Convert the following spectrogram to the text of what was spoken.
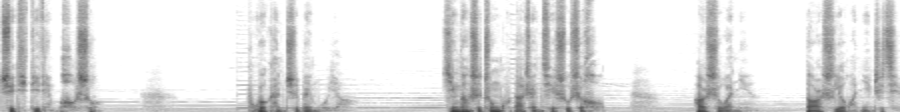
具体地点不好说。不过看植被模样，应当是中古大战结束之后，二十万年到二十六万年之间。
